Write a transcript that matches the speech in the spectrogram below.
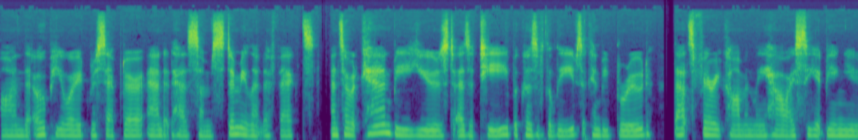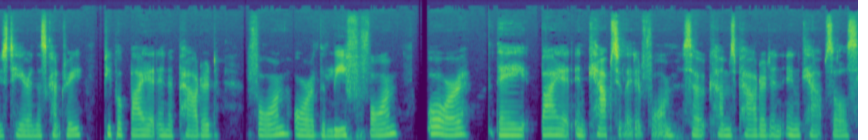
on the opioid receptor and it has some stimulant effects. And so it can be used as a tea because of the leaves. It can be brewed. That's very commonly how I see it being used here in this country. People buy it in a powdered form or the leaf form, or they buy it in capsulated form. So it comes powdered in, in capsules,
